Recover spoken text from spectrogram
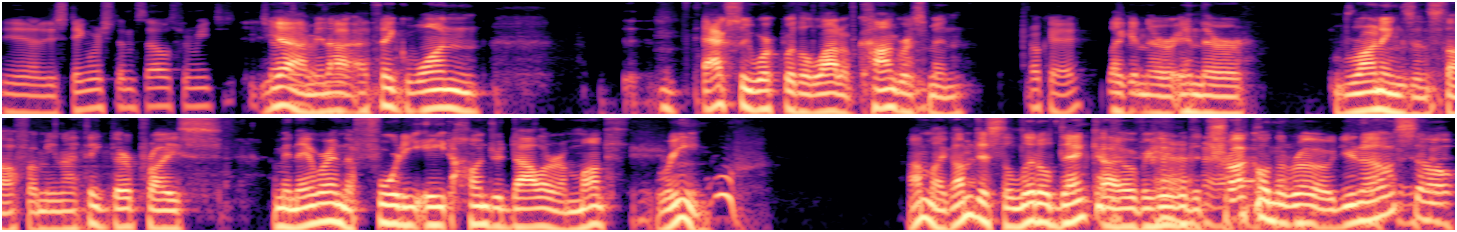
you know, distinguish themselves from each? each Yeah, I other, or mean. I, I think one actually work with a lot of congressmen, okay, like in their in their runnings and stuff. I mean, I think their price. I mean, they were in the forty eight hundred dollar a month ream. I'm like, I'm just a little dent guy over here with a truck on the road, you know. So,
